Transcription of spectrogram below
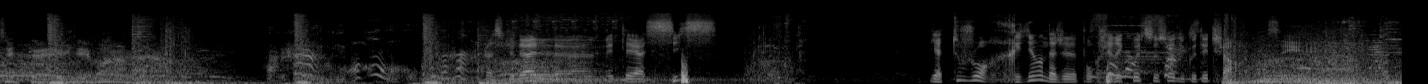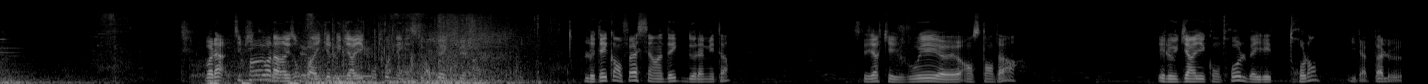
C'était une erreur. Parce que là, elle euh, mettait à 6. Il y a toujours rien pour gérer quoi que ce soit du côté de Charles. Voilà, typiquement la raison pour laquelle le guerrier contrôle n'existe plus actuellement. Le deck en face c'est un deck de la méta. C'est-à-dire qu'il est joué euh, en standard. Et le guerrier contrôle, bah, il est trop lent. Il a pas le...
